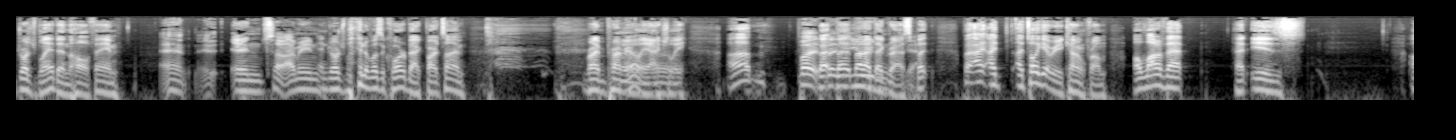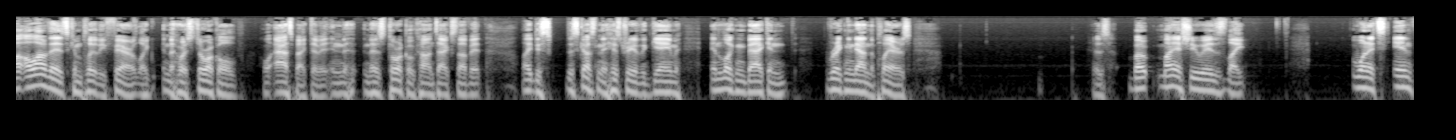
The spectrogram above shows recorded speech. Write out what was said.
George Blanda in the Hall of Fame, and and so I mean, and George Blanda was a quarterback part time, Prim- primarily Uh, actually. Um, but but but, you but I digress. yeah. But but I, I I totally get where you're coming from. A lot of that that is a, a lot of that is completely fair, like in the historical aspect of it, in the, in the historical context of it, like dis- discussing the history of the game and looking back and breaking down the players. But my issue is like when it's in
